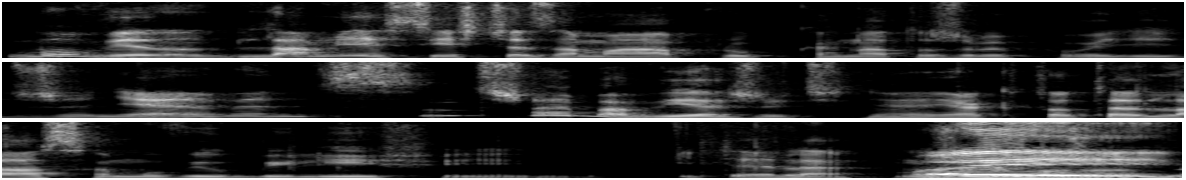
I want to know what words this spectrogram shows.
mówię, no, dla mnie jest jeszcze za mała próbka na to, żeby powiedzieć, że nie, więc no, trzeba wierzyć, nie? Jak to Ted Lasso mówił Belief i, i tyle. Może, oj,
